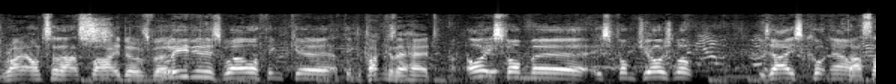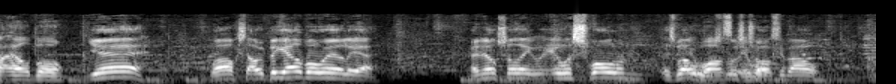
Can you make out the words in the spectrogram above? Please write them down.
right onto that side of uh, Bleeding as well. I think. Uh, I think the back of the head. Oh, it's from. Uh, it's from George. Look, his eyes cut now. That's that elbow. yeah. Wow, 'cause that was a big elbow earlier, and also it, it was swollen as well. It was, was it talking was. about. I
